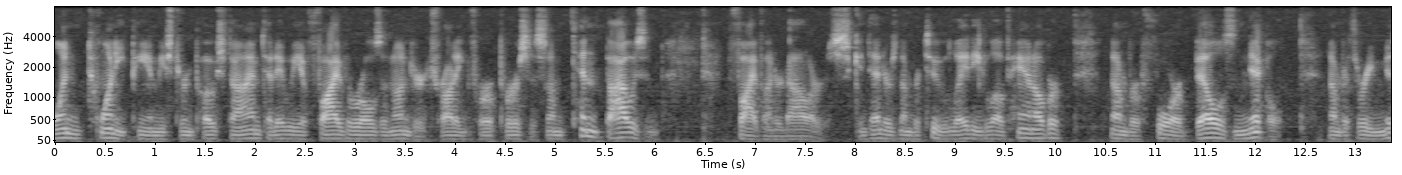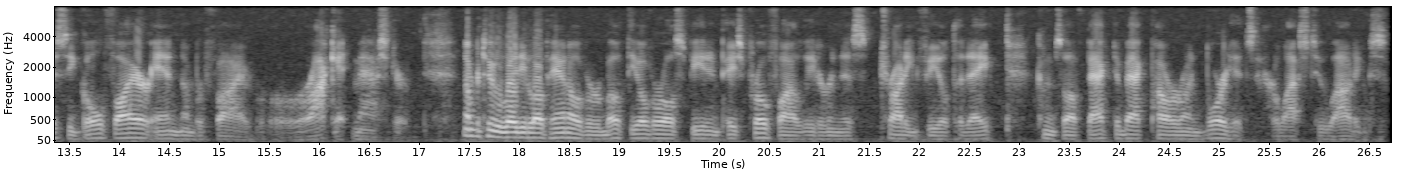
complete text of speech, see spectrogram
1:20 p.m. Eastern Post Time. Today we have five rolls and under, trotting for a purse of some ten thousand five hundred dollars. Contenders number two, Lady Love Hanover. Number four, Bell's Nickel number three, Missy Goldfire, and number five, Rocket Master. Number two, Lady Love Hanover, both the overall speed and pace profile leader in this trotting field today, comes off back-to-back power run board hits in her last two outings.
